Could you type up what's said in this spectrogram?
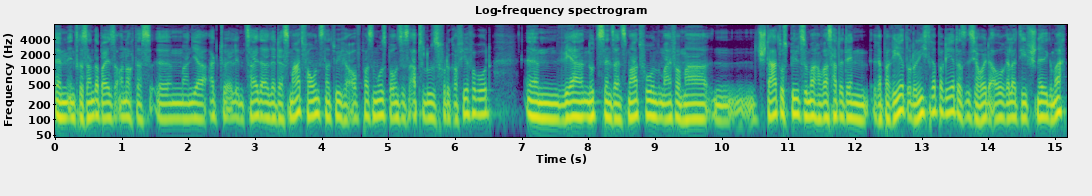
Ähm, interessant dabei ist auch noch, dass äh, man ja aktuell im Zeitalter der Smartphones natürlich auch aufpassen muss. Bei uns ist absolutes Fotografierverbot. Ähm, wer nutzt denn sein Smartphone, um einfach mal ein Statusbild zu machen? Was hat er denn repariert oder nicht repariert? Das ist ja heute auch relativ schnell gemacht.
